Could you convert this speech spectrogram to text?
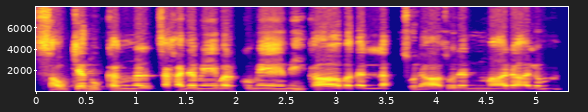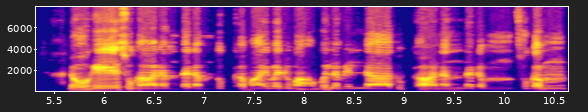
സൗഖ്യ ദുഃഖങ്ങൾ സഹജമേവർക്കുമേ നീക്കാവതല്ല സുരാസുരന്മാരാലും. ലോകേ സുഖാനന്തരം ദുഃഖമായി വരും ആകുലമില്ല ദുഃഖാനന്തരം സുഖം.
